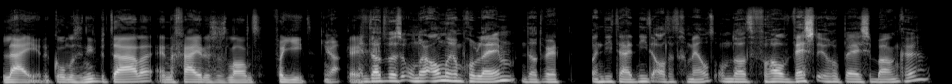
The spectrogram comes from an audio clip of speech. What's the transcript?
leiden. Dat konden ze niet betalen. En dan ga je dus als land failliet. Ja, en dat was onder andere een probleem. Dat werd in die tijd niet altijd gemeld. Omdat vooral West-Europese banken,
